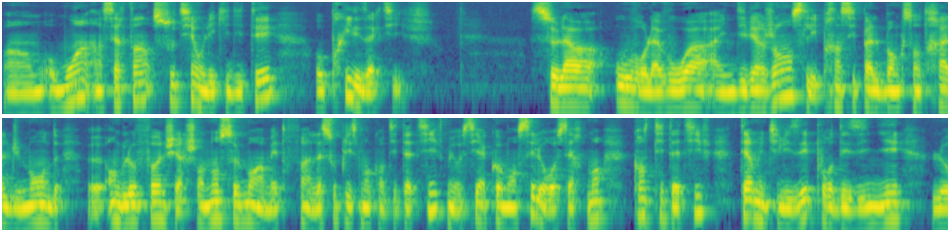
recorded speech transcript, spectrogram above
au moins un certain soutien aux liquidités au prix des actifs. Cela ouvre la voie à une divergence, les principales banques centrales du monde euh, anglophone cherchant non seulement à mettre fin à l'assouplissement quantitatif, mais aussi à commencer le resserrement quantitatif, terme utilisé pour désigner le,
